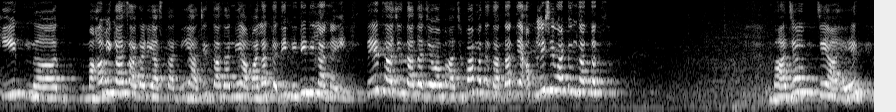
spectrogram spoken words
की महाविकास आघाडी असताना अजितदादांनी आम्हाला कधी निधी दिला नाही. तेच अजितदादा जेव्हा भाजपामध्ये जातात ते आपलेशी वाटून जातात. भाजप जे आहेत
